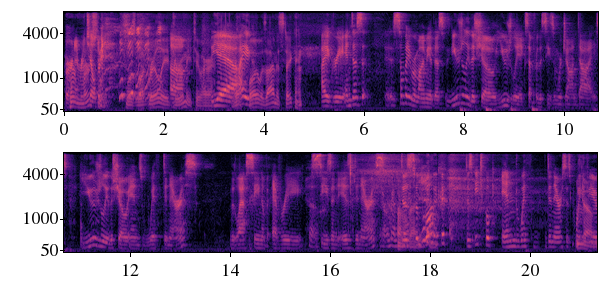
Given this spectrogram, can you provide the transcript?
Her every mercy children. was what really drew Um, me to her. yeah, Well, I boy, was I mistaken. I agree. And does uh, somebody remind me of this? Usually the show, usually except for the season where Jon dies, usually the show ends with Daenerys. The last scene of every Oh. season is Daenerys. I don't remember. Does right. the book? Does each book end with Daenerys' point no, of view?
